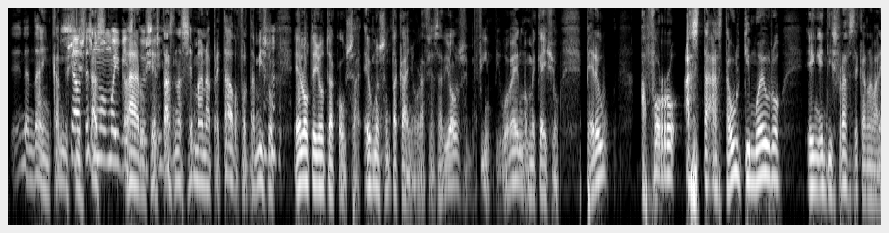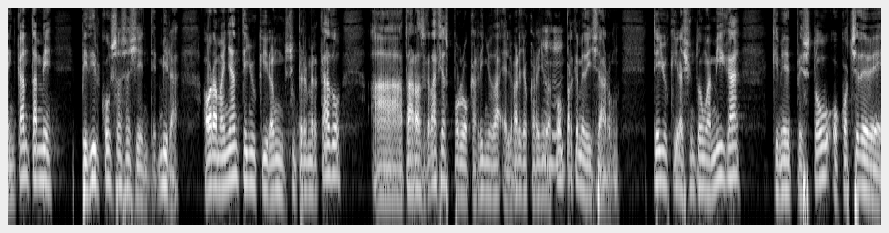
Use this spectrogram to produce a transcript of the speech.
eh, en, en cambio, xa se estás, moi visto, claro, sí. se estás na semana apretado, falta isto, eu teño outra cousa, eu non son tacaño, gracias a Dios, en fin, vivo ben, non me queixo, pero eu aforro hasta hasta último euro en, en disfraces de carnaval. Encántame pedir cousas a xente. Mira, ahora mañán teño que ir a un supermercado a dar as gracias polo cariño da, el barrio cariño uh -huh. da compra que me deixaron. Teño que ir a xunto a unha amiga que me prestou o coche de bebé.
